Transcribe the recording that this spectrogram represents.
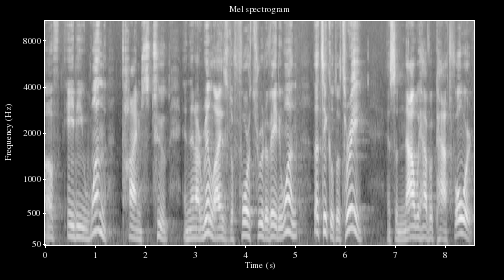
of 81 times 2. And then I realize the fourth root of 81 that's equal to 3. And so now we have a path forward.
